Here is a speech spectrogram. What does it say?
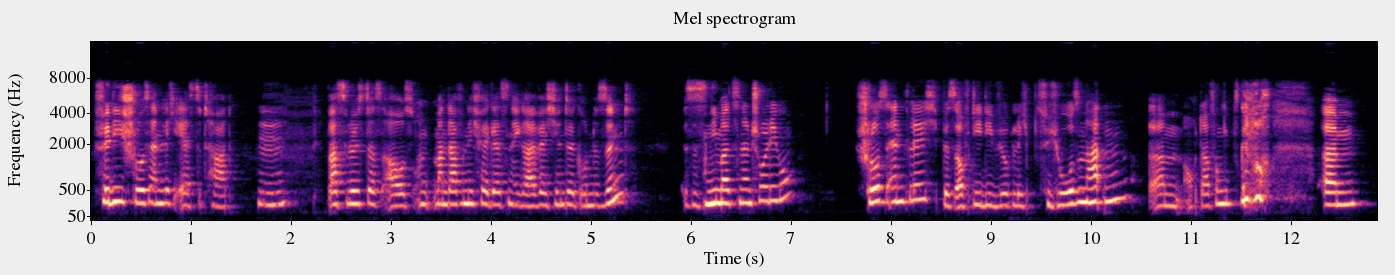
für die schlussendlich erste Tat. Hm. Was löst das aus? Und man darf nicht vergessen, egal welche Hintergründe sind, es ist niemals eine Entschuldigung. Schlussendlich, bis auf die, die wirklich Psychosen hatten, ähm, auch davon gibt es genug, ähm,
